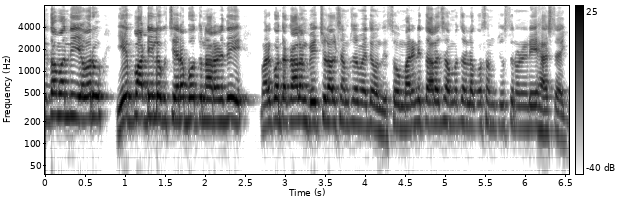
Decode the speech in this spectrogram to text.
ఎంతమంది ఎవరు ఏ పార్టీలోకి చేరబోతున్నారు అనేది మరి కొంతకాలం వేచి చూడాల్సిన అంశం అయితే ఉంది. సో మరిన్ని తారా సమాచారాల కోసం చూస్తున్నాండి హ్యాష్ ట్యాగ్.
